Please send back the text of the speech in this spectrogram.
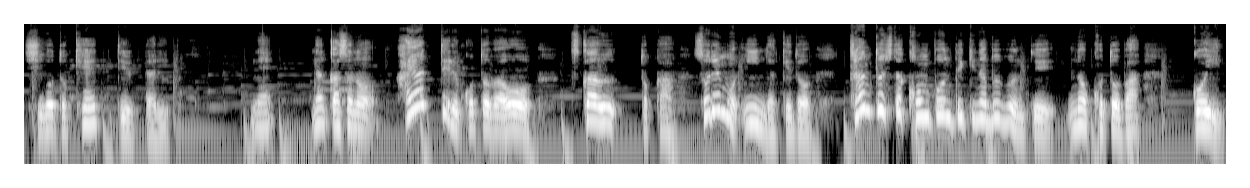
仕事系って言ったり、ね。なんかその、流行ってる言葉を使うとか、それもいいんだけど、ちゃんとした根本的な部分っての言葉、語彙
